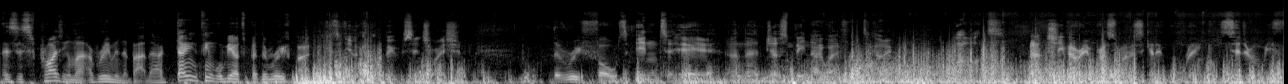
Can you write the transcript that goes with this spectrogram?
there's a surprising amount of room in the back there. I don't think we'll be able to put the roof back because if you look at the boot situation, the roof folds into here and there'd just be nowhere for it to go. But actually very impressed with managed to get it all in considering we filled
